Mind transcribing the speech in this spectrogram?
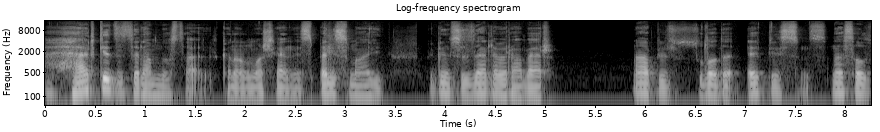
Herkese selam dostlar. Kanalıma hoş geldiniz. Ben İsmail. Bugün sizlerle beraber ne yapıyoruz? Zula'da FPS'imiz nasıl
